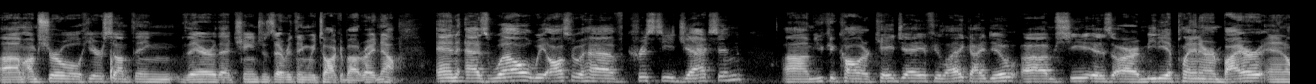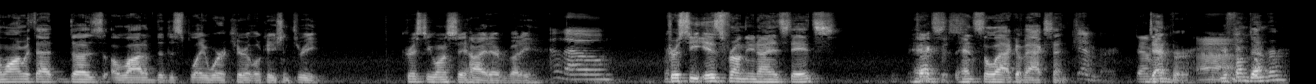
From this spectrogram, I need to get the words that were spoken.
Um, I'm sure we'll hear something there that changes everything we talk about right now. And as well, we also have Christy Jackson. Um, you could call her KJ if you like. I do. Um, she is our media planner and buyer, and along with that, does a lot of the display work here at Location 3. Christy, you want to say hi to everybody? Hello. Christy is from the United States. Hence, Texas. hence the lack of accent. Denver. Denver. Ah. You're from Denver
